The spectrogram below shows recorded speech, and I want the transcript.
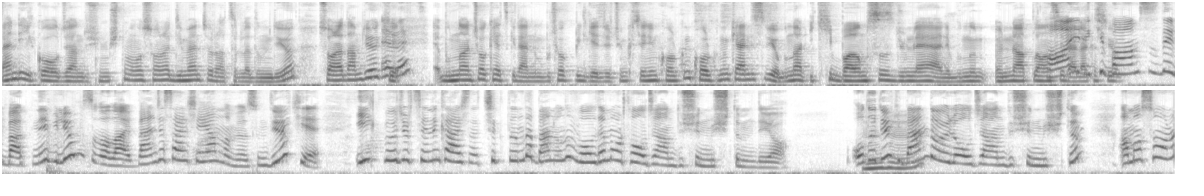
ben de ilk o olacağını düşünmüştüm ama sonra Dementor'u hatırladım diyor. Sonra adam diyor ki Evet. "E, bundan çok etkilendim. Bu çok bilgece çünkü senin korkun korkunun kendisi diyor. Bunlar iki bağımsız cümle yani. Bunun önüne atlamasıyla Hayır alakası iki yok. bağımsız değil. Bak ne biliyor musun olay? Bence sen şeyi anlamıyorsun. Diyor ki ilk böcürt senin karşına çıktığında ben onun Voldemort olacağını düşünmüştüm diyor. O da diyor ki ben de öyle olacağını düşünmüştüm. Ama sonra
